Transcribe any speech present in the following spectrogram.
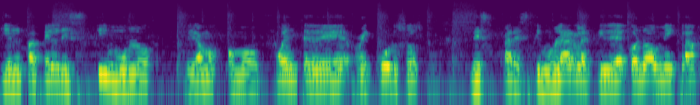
y el papel de estímulo, digamos, como fuente de recursos para estimular la actividad económica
